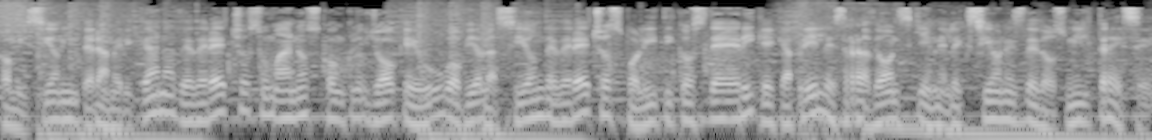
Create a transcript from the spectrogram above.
Comisión Interamericana de Derechos Humanos concluyó que hubo violación de derechos políticos de Erique Capriles Radonsky en elecciones de 2013.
